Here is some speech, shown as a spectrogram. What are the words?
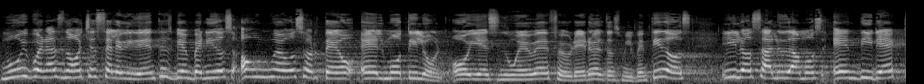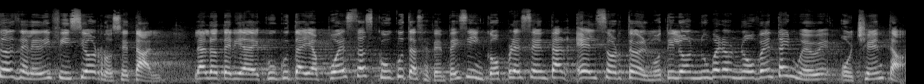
Muy buenas noches televidentes, bienvenidos a un nuevo sorteo El Motilón. Hoy es 9 de febrero del 2022 y los saludamos en directo desde el edificio Rosetal. La Lotería de Cúcuta y Apuestas Cúcuta 75 presentan el sorteo del Motilón número 9980.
